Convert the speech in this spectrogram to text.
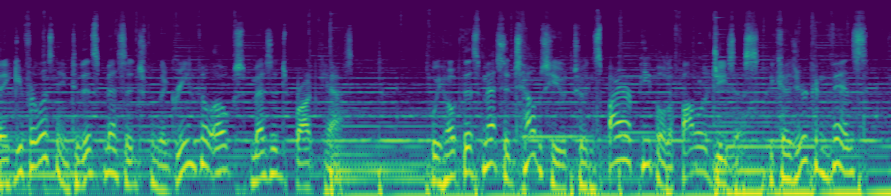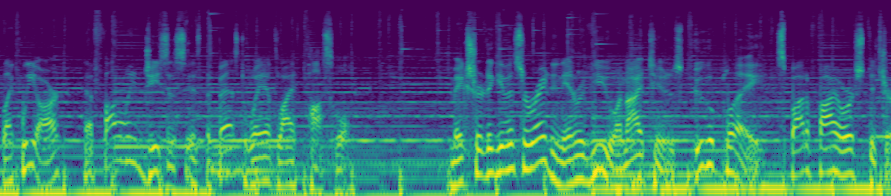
Thank you for listening to this message from the Greenville Oaks Message Broadcast. We hope this message helps you to inspire people to follow Jesus because you're convinced, like we are, that following Jesus is the best way of life possible. Make sure to give us a rating and review on iTunes, Google Play, Spotify, or Stitcher.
